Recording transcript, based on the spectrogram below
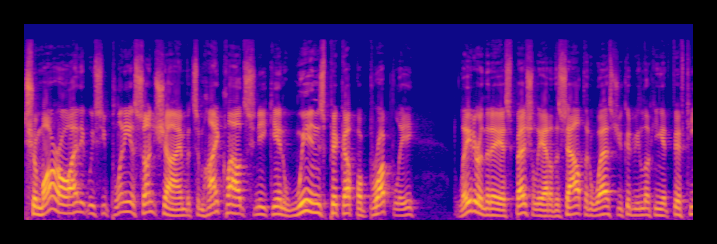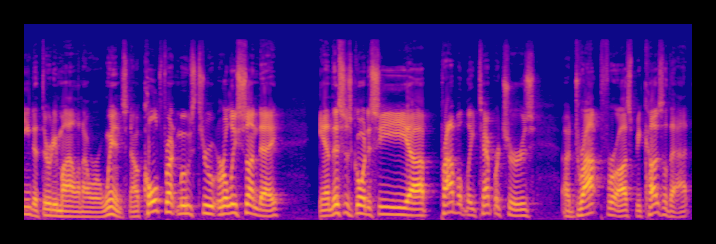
Tomorrow, I think we see plenty of sunshine, but some high clouds sneak in. Winds pick up abruptly Later in the day, especially out of the south and west, you could be looking at 15 to 30 mile an hour winds. Now, a cold front moves through early Sunday, and this is going to see uh, probably temperatures uh, drop for us because of that,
